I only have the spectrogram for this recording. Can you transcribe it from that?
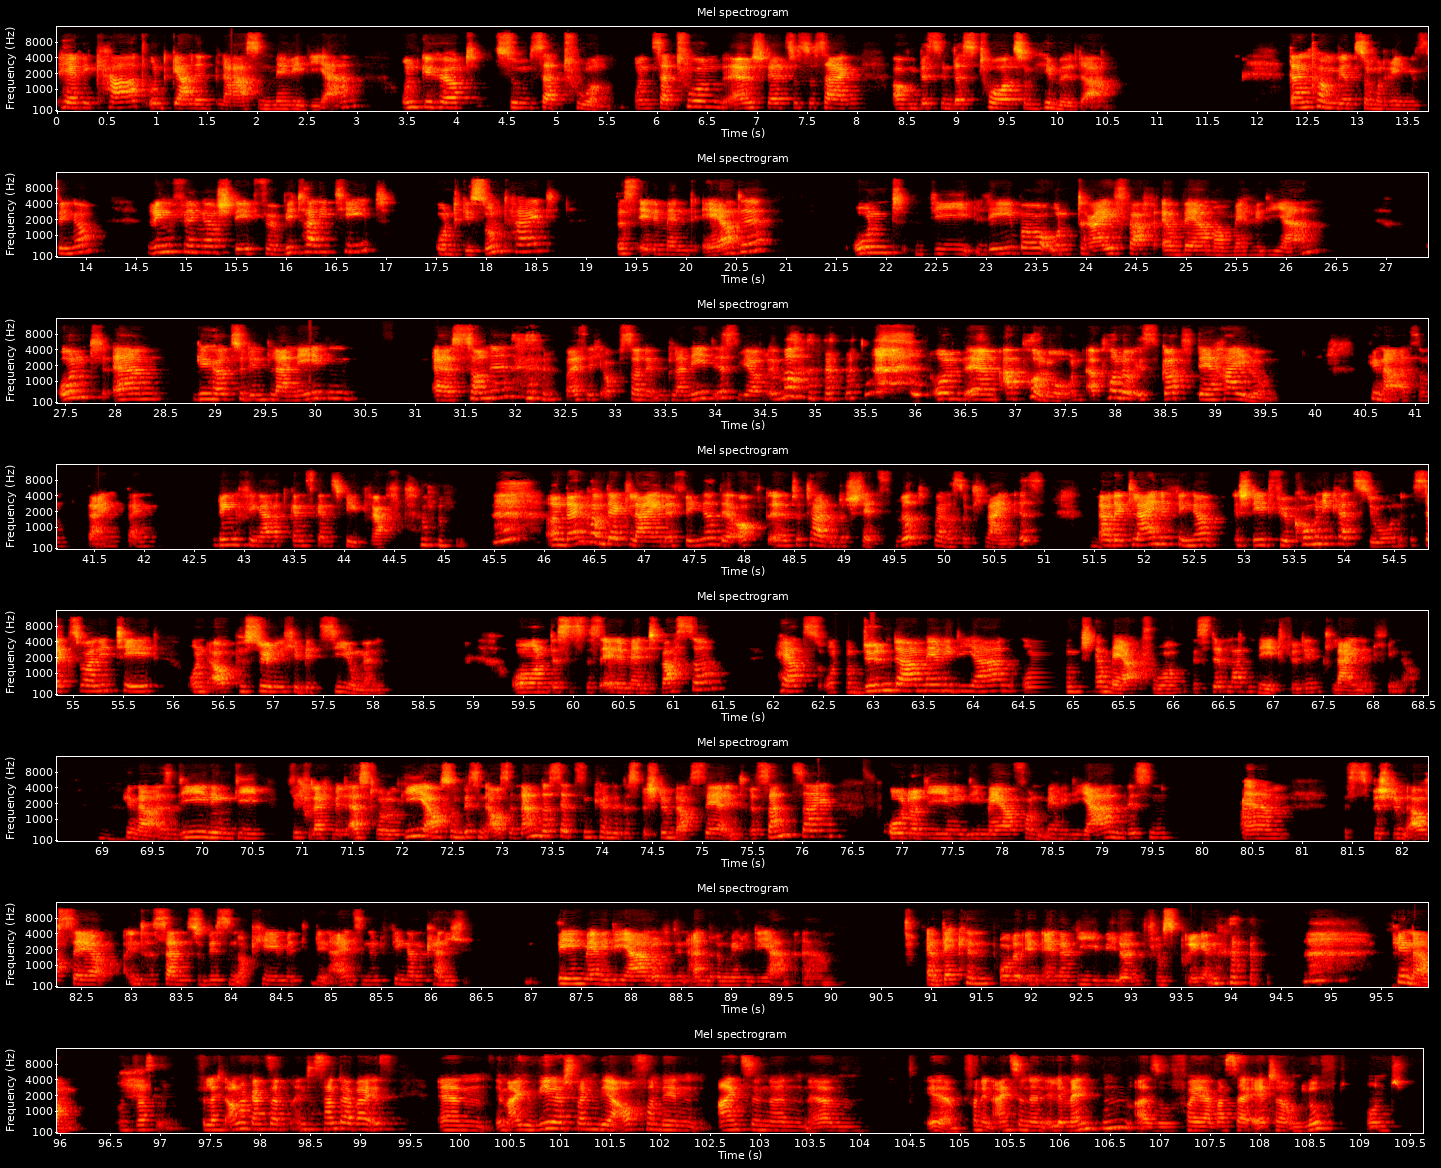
Perikard- und Gallenblasenmeridian und gehört zum Saturn. Und Saturn äh, stellt sozusagen auch ein bisschen das Tor zum Himmel dar. Dann kommen wir zum Ringfinger. Ringfinger steht für Vitalität und Gesundheit, das Element Erde und die Leber- und Dreifach-Erwärmer-Meridian und ähm, gehört zu den Planeten äh, Sonne, weiß nicht, ob Sonne ein Planet ist, wie auch immer, und ähm, Apollo. Und Apollo ist Gott der Heilung. Genau, also dein, dein Ringfinger hat ganz, ganz viel Kraft. Und dann kommt der kleine Finger, der oft äh, total unterschätzt wird, weil er so klein ist. Aber der kleine Finger steht für Kommunikation, Sexualität und auch persönliche Beziehungen. Und das ist das Element Wasser, Herz- und Dünndarmmeridian und der Merkur ist der Planet für den kleinen Finger. Mhm. Genau, also diejenigen, die sich vielleicht mit Astrologie auch so ein bisschen auseinandersetzen, könnte das bestimmt auch sehr interessant sein. Oder diejenigen, die mehr von Meridianen wissen, ähm, ist bestimmt auch sehr interessant zu wissen, okay, mit den einzelnen Fingern kann ich den Meridian oder den anderen Meridian ähm, erwecken oder in Energie wieder in Fluss bringen. genau. Und was vielleicht auch noch ganz interessant dabei ist, ähm, Im Ayurveda sprechen wir ja auch von den einzelnen, ähm, äh, von den einzelnen Elementen, also Feuer, Wasser, Äther und Luft. Und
